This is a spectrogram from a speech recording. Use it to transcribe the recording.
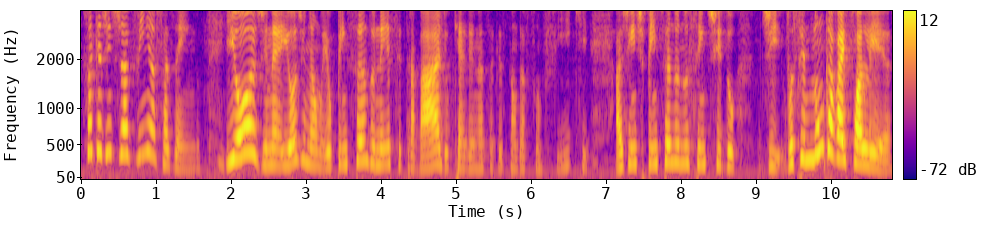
Só que a gente já vinha fazendo. E hoje, né, e hoje não, eu pensando nesse trabalho, Kelly, nessa questão da fanfic, a gente pensando no sentido de você nunca vai só ler,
